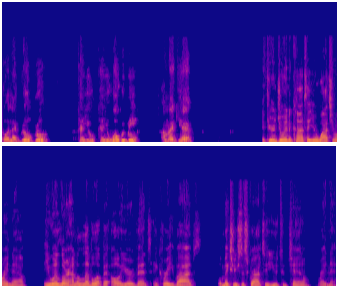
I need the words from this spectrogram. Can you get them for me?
I was like, "Bro, bro, can you can you work with me?" I'm like, "Yeah." If you're enjoying the content you're watching right now, and you want to learn how to level up at all your events and create vibes, well, make sure you subscribe to the YouTube channel right now.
